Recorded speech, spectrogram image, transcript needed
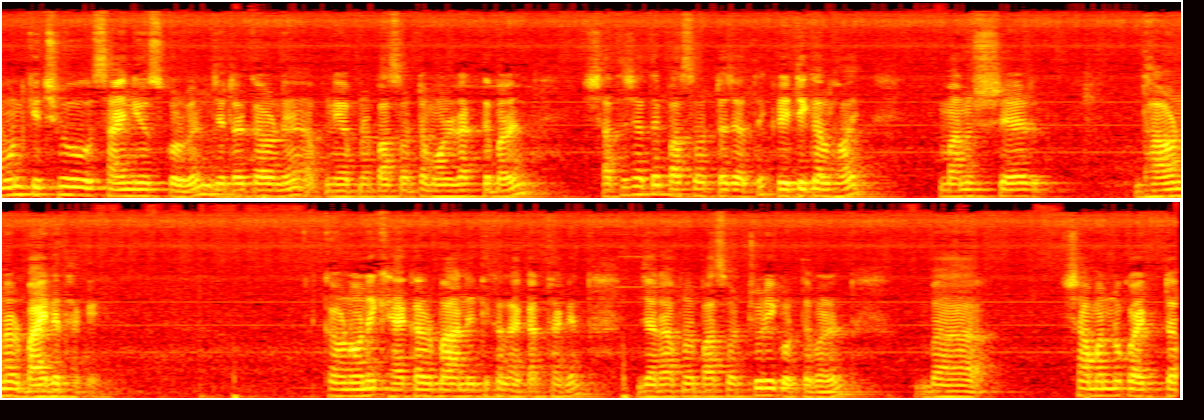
এমন কিছু সাইন ইউজ করবেন, যেটার কারণে আপনি আপনার পাসওয়ার্ডটা মনে রাখতে পারেন। সাথে সাথে পাসওয়ার্ডটা যাতে ক্রিটিক্যাল হয়, মানুষের ধারণার বাইরে থাকে। কারণ অনেক হ্যাকার বা আনইথিক্যাল হ্যাকার থাকেন, যারা আপনার পাসওয়ার্ড চুরি করতে পারেন বা সামান্য কয়েকটা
